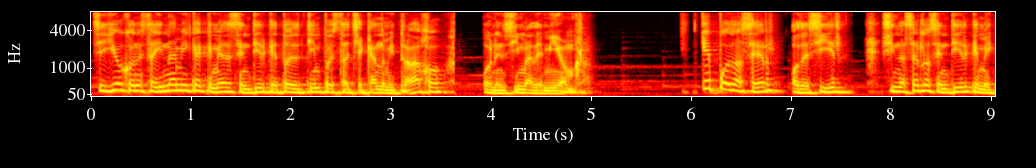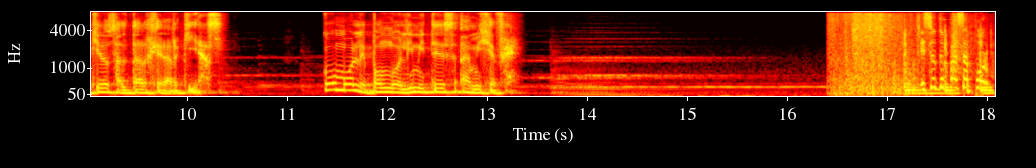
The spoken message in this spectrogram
siguió con esta dinámica que me hace sentir que todo el tiempo está checando mi trabajo por encima de mi hombro. ¿Qué puedo hacer o decir sin hacerlo sentir que me quiero saltar jerarquías? ¿Cómo le pongo límites a mi jefe? Eso te pasa por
